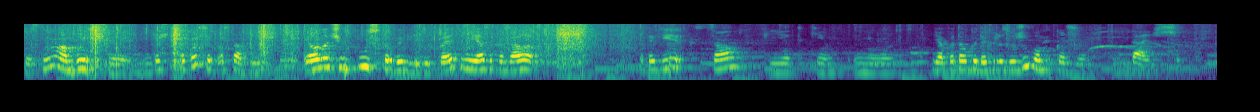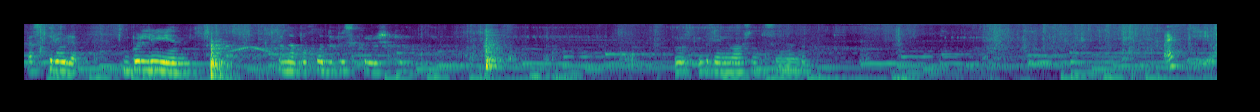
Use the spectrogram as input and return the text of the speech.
честно. Ну, обычный. Не то, что такой себе, просто обычный. И он очень пусто выглядит, поэтому я заказала вот такие салфетки у него. Я потом, когда их разложу, вам покажу. Дальше. Кастрюля. Блин. Она, походу, без крышки. Блин, ножницы надо. Спасибо.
